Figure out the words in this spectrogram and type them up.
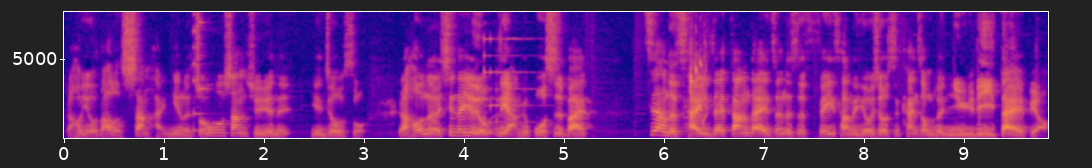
然后又到了上海念了中欧商学院的研究所，然后呢，现在又有两个博士班。这样的才女在当代真的是非常的优秀，是堪称我们的女力代表。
